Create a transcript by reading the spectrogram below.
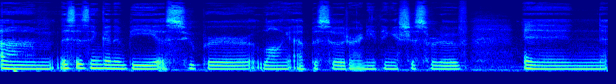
Um, this isn't going to be a super long episode or anything. It's just sort of an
